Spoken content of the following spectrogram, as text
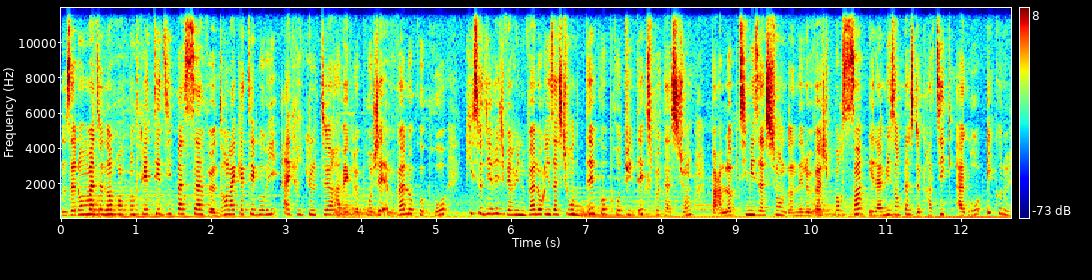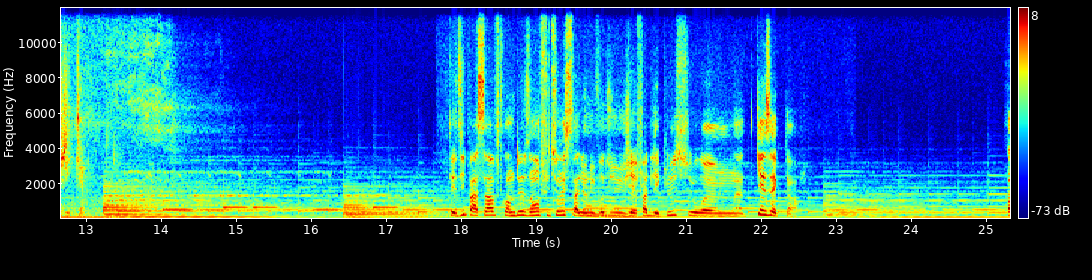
Nous allons maintenant rencontrer Teddy Passave dans la catégorie agriculteur avec le projet ValocoPro qui se dirige vers une valorisation d'éco-produits d'exploitation par l'optimisation d'un élevage porcin et la mise en place de pratiques agroécologiques. Teddy Passave, 32 ans, futur installé au niveau du GFA de l'Écluse sur 15 euh, hectares.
